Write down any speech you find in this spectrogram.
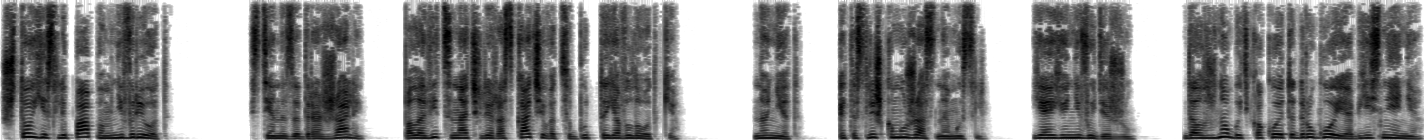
Что, если папа мне врет? Стены задрожали, половицы начали раскачиваться, будто я в лодке. Но нет, это слишком ужасная мысль. Я ее не выдержу. Должно быть какое-то другое объяснение.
